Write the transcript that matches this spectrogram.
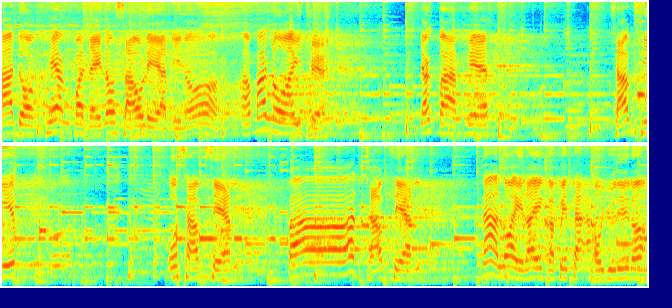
่าดองแพงปันใดเนาะสาวแหลนนี่เนาะเอามาหน่อยเถอะจักบาทแม่สามสิบโอ้สามแสนป้าดสามแสน หน้าลอยไรกับเป็นตาเอาอยู่ดีเนาะ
